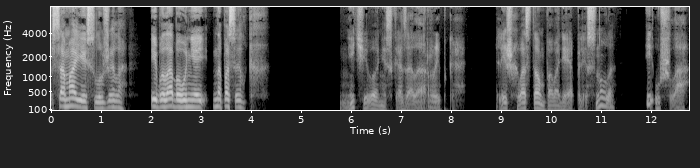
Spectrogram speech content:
сама ей служила и была бы у ней на посылках. Ничего не сказала рыбка, лишь хвостом по воде плеснула и ушла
